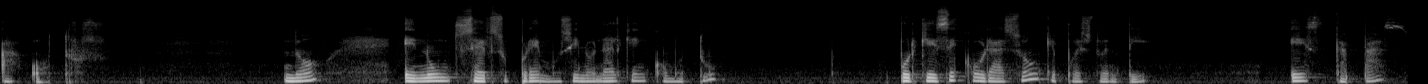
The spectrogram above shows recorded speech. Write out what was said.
a otros. No en un ser supremo, sino en alguien como tú. Porque ese corazón que he puesto en ti es capaz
